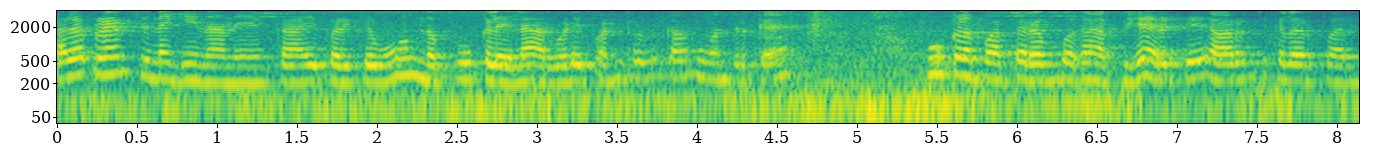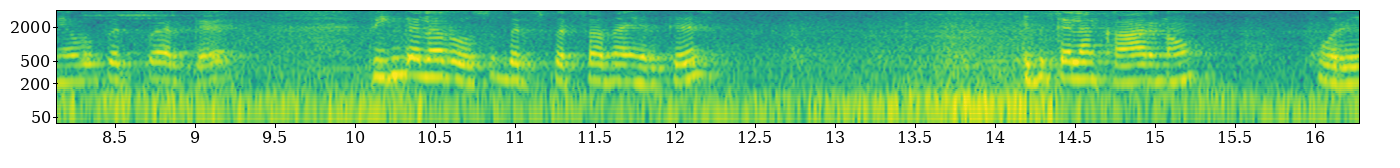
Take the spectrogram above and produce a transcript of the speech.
ஹலோ ஃப்ரெண்ட்ஸ் இன்றைக்கி நான் காய் பறிக்கவும் இந்த பூக்களை எல்லாம் அறுவடை பண்ணுறதுக்காக வந்திருக்கேன். பூக்களை பார்த்தா ரொம்ப ஹாப்பியாக இருக்குது ஆரஞ்சு கலர் பாருங்கள் எவ்வளோ பெருசாக இருக்குது பிங்க் கலர் ரோஸும் பெருசு பெருசாக தான் இருக்குது இதுக்கெல்லாம் காரணம் ஒரு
